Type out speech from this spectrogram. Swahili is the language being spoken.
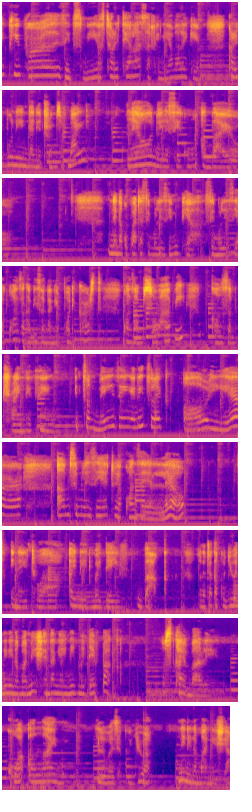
my peoples. It's me your storyteller safinia maliki karibuni ndani ya dreams of mine leo ndo ile siku ambayo mnaenda kupata simulizi mpya. Simulizi ya kwanza kabisa ndani ya podcast. Kwanza i'm so happy because i'm trying the thing. It's amazing and it's like oh yeah. Um, simulizi yetu ya kwanza ya leo inaitwa i need my dave back. Unataka kujua nini inamaanisha ndani i need my dave back? Usikae mbali. Kuwa online ili uweze kujua nini inamaanisha.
